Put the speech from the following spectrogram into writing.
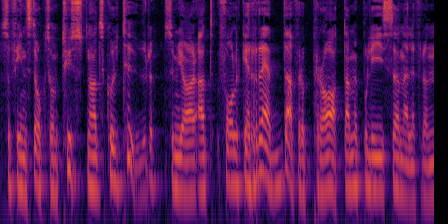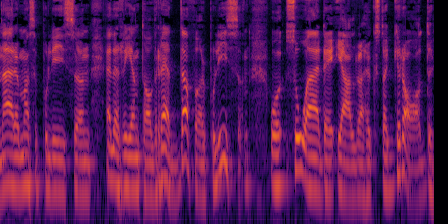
så finns det också en tystnadskultur som gör att folk är rädda för att prata med polisen eller för att närma sig polisen eller rent av rädda för polisen. Och så är det i allra högsta grad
